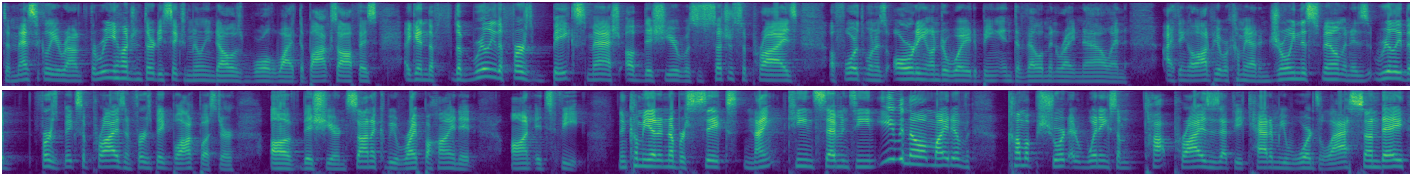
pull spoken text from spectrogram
domestically, around $336 million worldwide at the box office. Again, the, the really the first big smash of this year was such a surprise. A fourth one is already underway to being in development right now. And I think a lot of people are coming out enjoying this film and is really the first big surprise and first big blockbuster of this year. And Sonic could be right behind it on its feet. Then coming in at number six, 1917, even though it might have come up short at winning some top prizes at the Academy Awards last Sunday,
